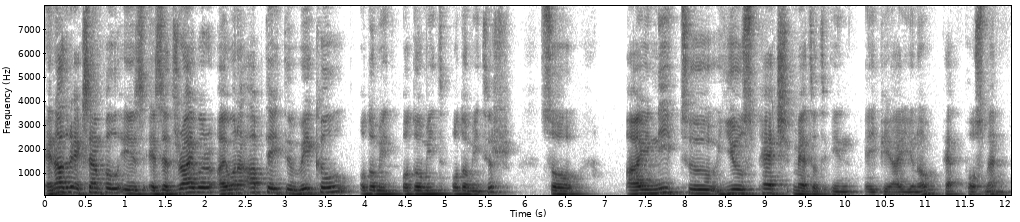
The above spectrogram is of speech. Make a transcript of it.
another example is as a driver, I want to update the vehicle odomet odomet odometer. So I need to use patch method in API, you know, Postman.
